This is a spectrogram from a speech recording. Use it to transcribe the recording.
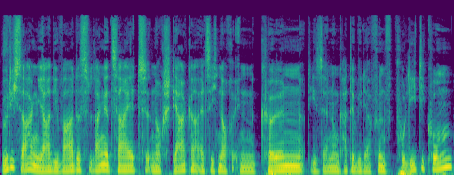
Würde ich sagen, ja, die war das lange Zeit noch stärker, als ich noch in Köln die Sendung hatte wie der Fünf Politikum.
